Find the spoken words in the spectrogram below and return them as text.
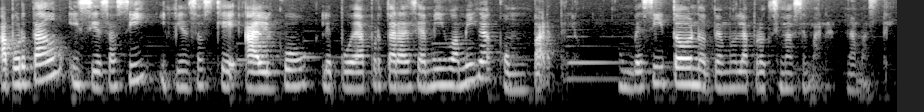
aportado y si es así y piensas que algo le puede aportar a ese amigo o amiga, compártelo. Un besito, nos vemos la próxima semana. Namaste.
